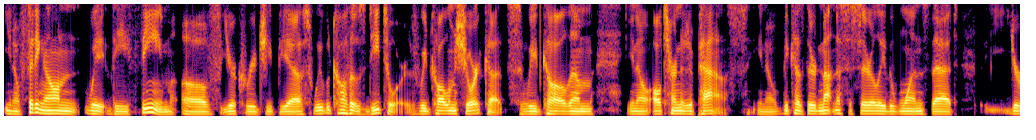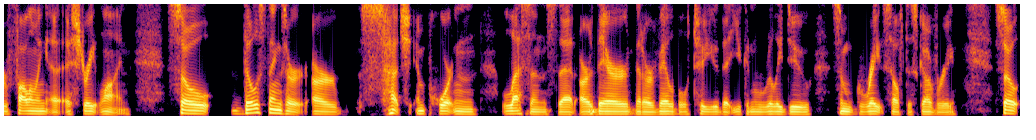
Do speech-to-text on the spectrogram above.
you know, fitting on with the theme of your career GPS, we would call those detours. We'd call them shortcuts. We'd call them, you know, alternative paths, you know, because they're not necessarily the ones that you're following a, a straight line. So those things are are such important lessons that are mm-hmm. there that are available to you that you can really do some great self discovery. So,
